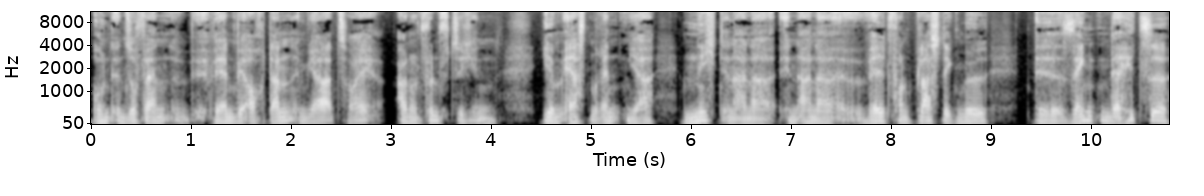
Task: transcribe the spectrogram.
Und insofern werden wir auch dann im Jahr 2051 in ihrem ersten Rentenjahr nicht in einer, in einer Welt von Plastikmüll, äh, senkender Hitze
